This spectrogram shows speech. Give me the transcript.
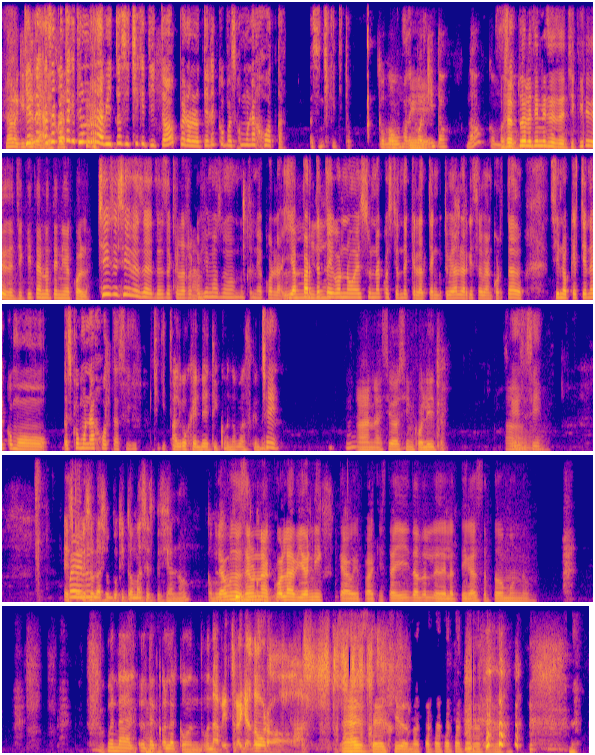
No lo quise Tiene, haz de cuenta que tiene un rabito así chiquitito, pero lo tiene como, es como una jota, así chiquitito. Como un Ok. puerquito, ¿no? Como O sea, tú la tienes desde chiquita y desde chiquita no tenía cola. Sí, sí, sí, desde, desde que la Ah. recogimos no, no tenía cola. Y Ah, aparte mira. te digo, no es una cuestión de que la tengo, tuviera larga y se habían cortado, sino que tiene como, es como una jota así chiquita. algo genético, no más que nada. Sí, Ah, nació sin colita. Sí, sí, sí. Esto, Bueno. Eso lo hace un poquito más especial, ¿no? Como Le vamos a hacer una cola biónica, güey, para que esté ahí dándole de latigazo a todo el mundo. Una, una cola con una ametralladora. Ah, estaría chido, ¿no? Ta, ta, ta.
